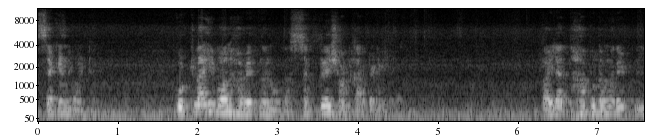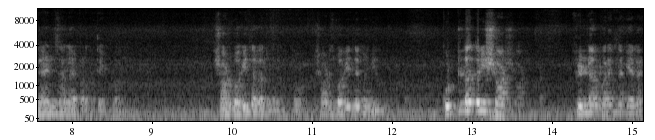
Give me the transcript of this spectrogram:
second point कुठलाही बॉल हवेतनं नव्हता. सगळे शॉट कार्पेट गेले. पहिल्या दहा फुटामध्ये लँड झालाय प्रत्येक बॉल शॉट बघितलं का तुम्ही? तो शॉट्स बघितले तुम्ही? कुठला तरी शॉट फिल्डर पर्यंत गेलाय?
